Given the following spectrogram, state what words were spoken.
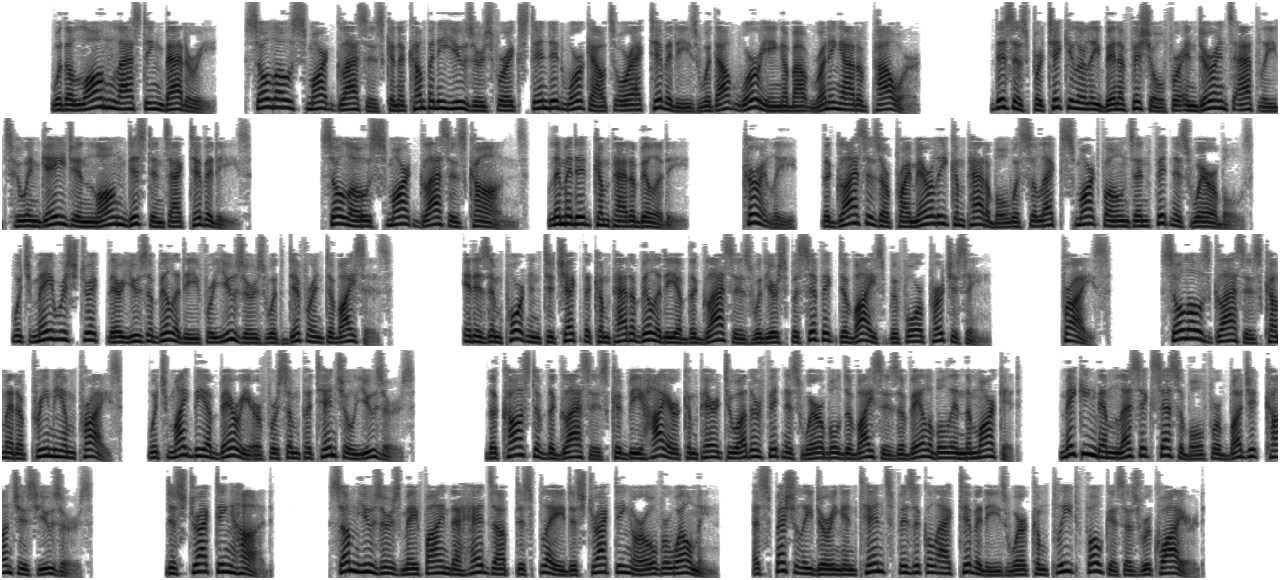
With a long-lasting battery, Solos smart glasses can accompany users for extended workouts or activities without worrying about running out of power. This is particularly beneficial for endurance athletes who engage in long-distance activities. Solos smart glasses cons. Limited compatibility. Currently, the glasses are primarily compatible with select smartphones and fitness wearables, which may restrict their usability for users with different devices. It is important to check the compatibility of the glasses with your specific device before purchasing. Price. Solos glasses come at a premium price, which might be a barrier for some potential users. The cost of the glasses could be higher compared to other fitness wearable devices available in the market, making them less accessible for budget-conscious users. Distracting HUD. Some users may find the heads-up display distracting or overwhelming, especially during intense physical activities where complete focus is required.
